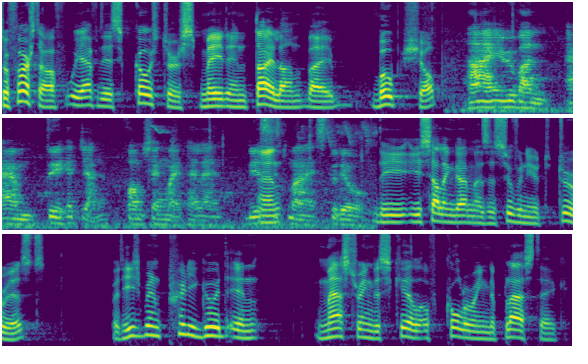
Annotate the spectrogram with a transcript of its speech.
So first off, we have these coasters made in Thailand by Boop Shop. Hi everyone, I'm Tư Het Giang from Chiang Mai, Thailand. This And- is my studio. The, he's selling them as a souvenir to tourists, but he's been pretty good in mastering the skill of coloring the plastic.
